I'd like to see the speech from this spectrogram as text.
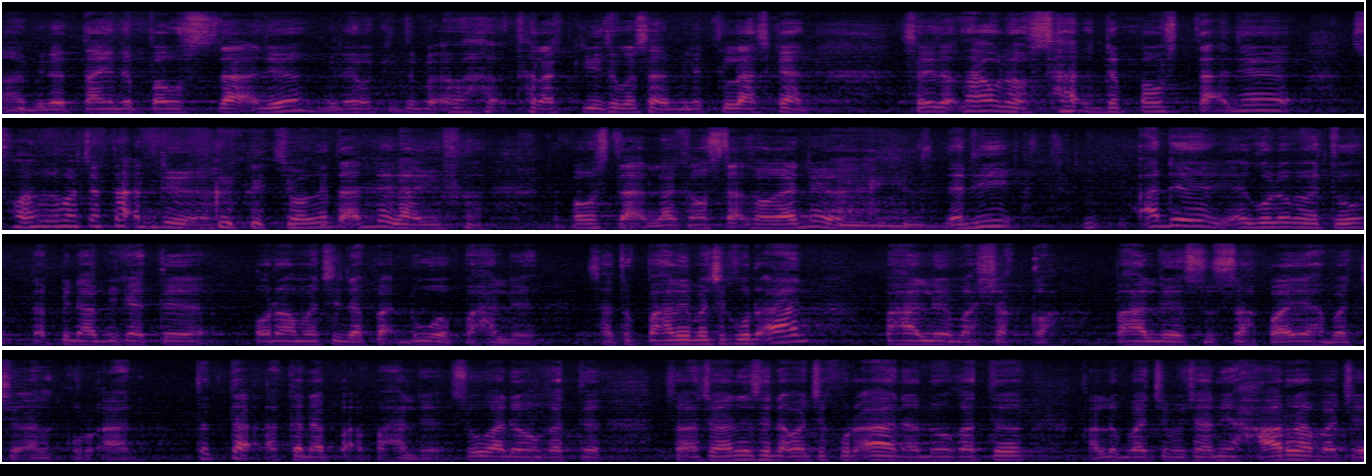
Ha, bila tanya depan ustaz je bila kita teraki tu pasal bila kelas kan saya tak tahulah ustaz depan ustaz je suara macam tak ada. Suara tak ada lah. Depan ustaz belakang ustaz suara ada. Jadi ada golongan itu tapi nabi kata orang macam dapat dua pahala satu pahala baca Quran pahala masyaqqah pahala susah payah baca al-Quran tetap akan dapat pahala. So ada orang kata, macam mana saya nak baca Quran? Ada orang kata, kalau baca macam ni haram baca.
